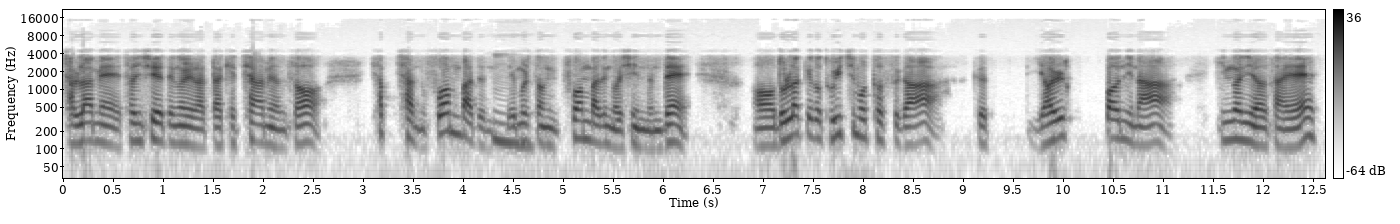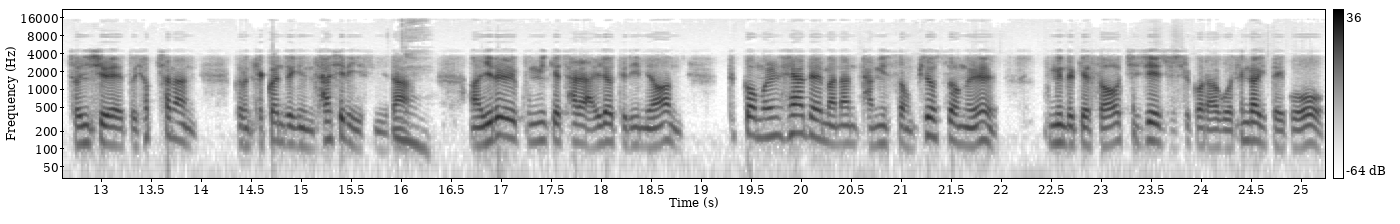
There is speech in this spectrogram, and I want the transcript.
전람회 전시회 등을 갖다 개최하면서 협찬 후원받은 음. 뇌물성 후원받은 것이 있는데 어 놀랍게도 도이치모터스가 그 10번이나 김건희 여사의 전시회에 또 협찬한 그런 객관적인 사실이 있습니다. 네. 아 이를 국민께 잘 알려 드리면 특검을 해야 될 만한 당위성, 필요성을 국민들께서 지지해 주실 거라고 생각이 되고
